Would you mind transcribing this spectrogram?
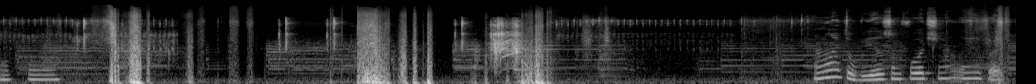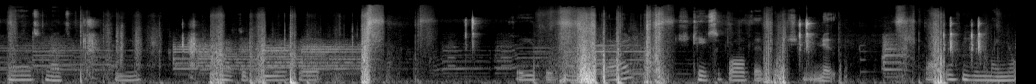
Okay. I don't like the wheels, unfortunately, but uh, it's gonna have to be. Deal with it. If it's not bad, it takes up all of it, which no. That will be my no-no.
